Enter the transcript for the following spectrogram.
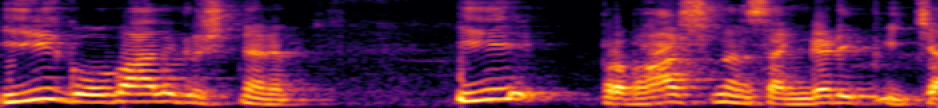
ഈ ഗോപാലകൃഷ്ണനും ഈ പ്രഭാഷണം സംഘടിപ്പിച്ച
